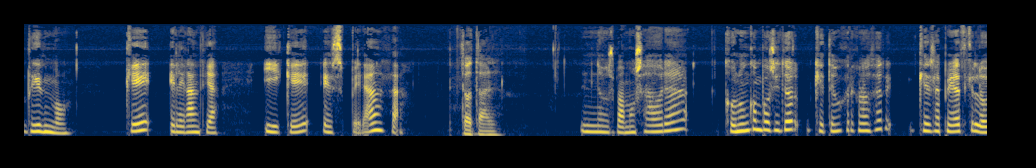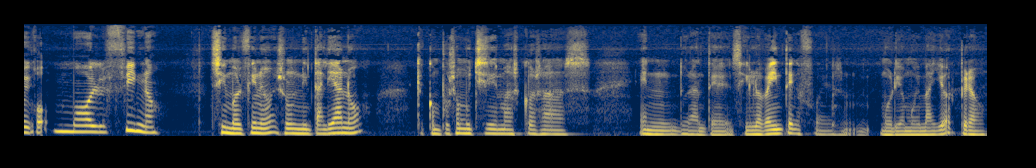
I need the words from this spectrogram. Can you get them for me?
ritmo, qué elegancia y qué esperanza. Total. Nos vamos ahora con un compositor que tengo que reconocer que es la primera vez que lo oigo, Molfino. Sí, Molfino es un italiano que compuso muchísimas cosas en, durante el siglo XX, que fue, murió muy mayor, pero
